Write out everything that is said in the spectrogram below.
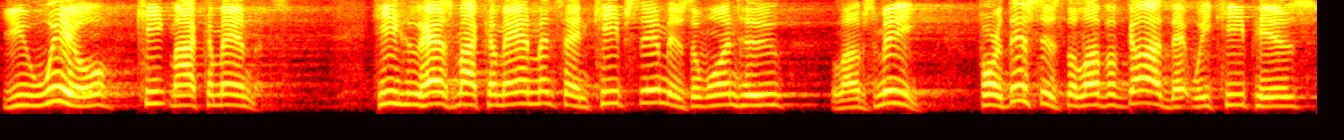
you will keep my commandments. He who has my commandments and keeps them is the one who loves me. For this is the love of God that we keep his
